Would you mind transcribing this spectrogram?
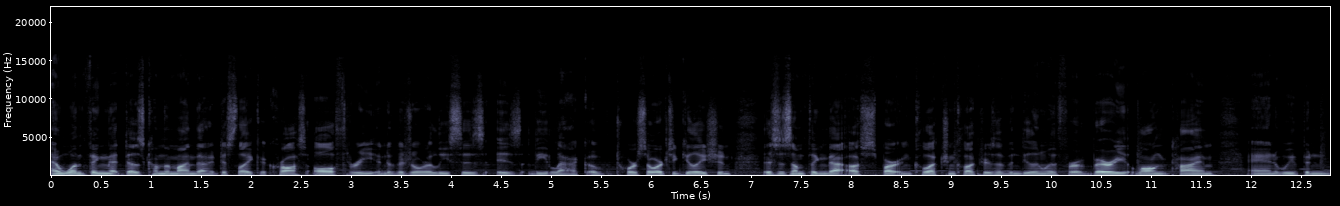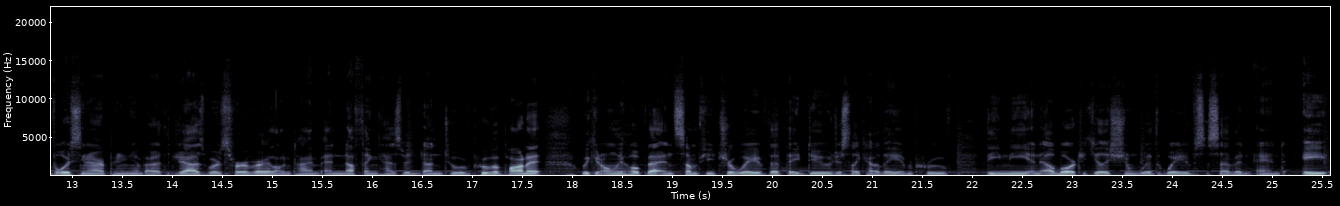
And one thing that does come to mind that I dislike across all three individual releases is the lack of torso articulation. This is something that us Spartan collection collectors have been dealing with for a very long time, and we've been voicing our opinion about it the Jazwares for a very long time, and nothing has been done to improve upon it. We can only hope that in some future wave that they do, just like how they improved the knee and elbow articulation with waves 7 and 8,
